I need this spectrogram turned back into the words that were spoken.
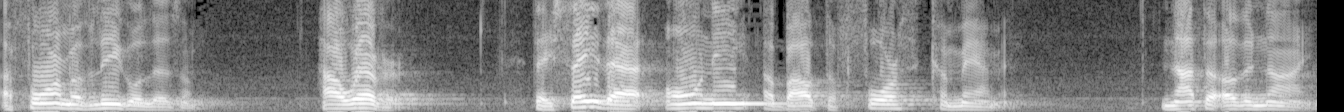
A form of legalism. However, they say that only about the fourth commandment, not the other nine,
